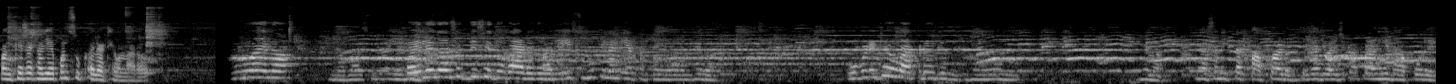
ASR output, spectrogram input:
पंख्याच्या खाली आपण सुकायला ठेवणार आहोत. ये. पहिले असंच दिसे तू काढत अरे केलं मी आता ते हे. उघडे ठेव वाकडे होते तू हो, हो. हे बघ. हे असं निघतात पापड त्याला ज्वारीचे पापड आणि हे धापोड आहे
